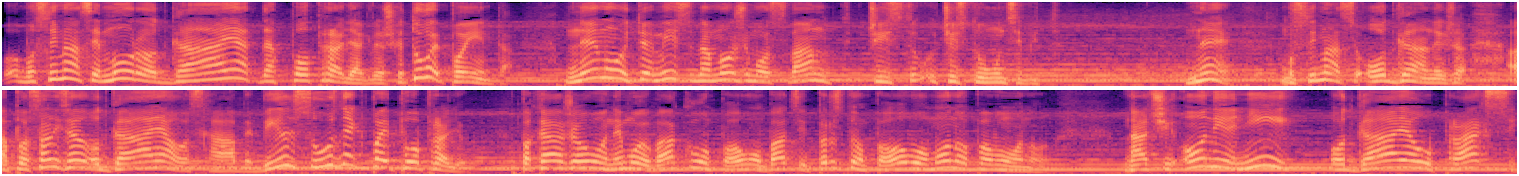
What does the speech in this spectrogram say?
Musliman se mora odgajati da popravlja greške. To je pojenta. Nemojte misliti da možemo osvanuti čistu, čistunci biti. Ne, musliman se odgaja nešto. A poslanik se odgajao shabe. Bili su uznek pa i popravlju. Pa kaže ovo nemoj ovako, pa ovom baci prstom, pa ovo ono, pa ovom ono. Znači, on je njih odgajao u praksi,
